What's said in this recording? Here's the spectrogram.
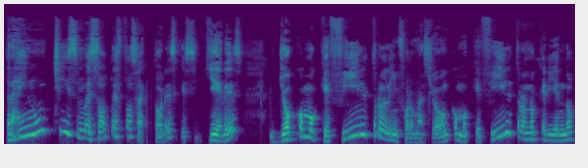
traen un chismesote estos actores que si quieres, yo como que filtro la información, como que filtro, no queriendo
